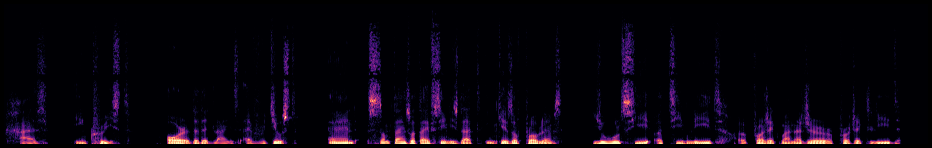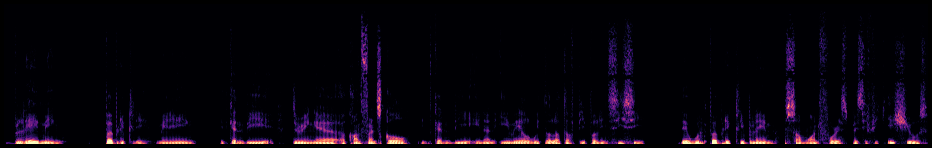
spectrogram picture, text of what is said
has increased or the deadlines have reduced. And sometimes what I've seen is that in case of problems, you will see a team lead, a project manager, a project lead blaming publicly, meaning It can be during a, a conference call. It can be in an email with a lot of people in CC. They will publicly blame someone for specific issues.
